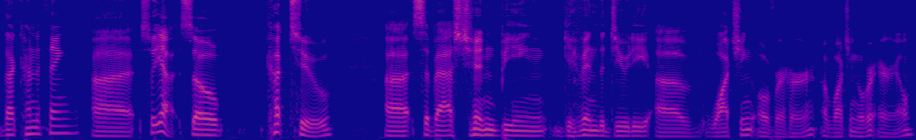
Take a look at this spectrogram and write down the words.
That kind of thing? Uh, so yeah. So cut to uh, sebastian being given the duty of watching over her of watching over ariel.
